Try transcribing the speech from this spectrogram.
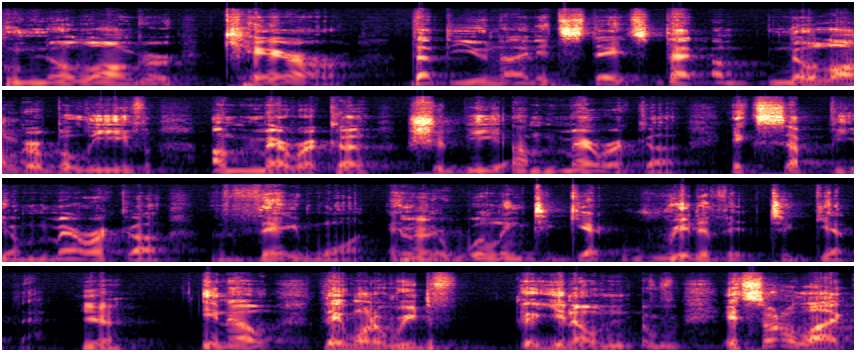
who no longer care that the United States, that um, no longer believe America should be America, except the America they want. And Right. they're willing to get rid of it to get that. Yeah. You know, they want to read. You know, it's sort of like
